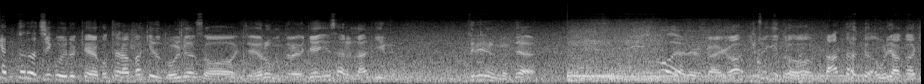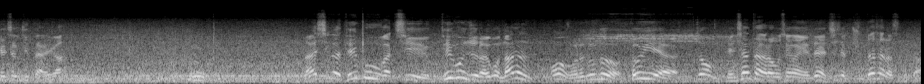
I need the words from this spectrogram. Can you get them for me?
해 떨어지고 이렇게 호텔 한 바퀴를 돌면서 이제 여러분들에게 인사를 남기는, 드리는 건데, 와야 되는 거 아이가? 이쪽이 더 낫다, 그 우리 아까 결정짓다 아이가? 날씨가 대구 같이 대구인 줄 알고 나는 어, 어느 정도 더위에 좀 괜찮다라고 생각했는데 진짜 죽다 살았습니다.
